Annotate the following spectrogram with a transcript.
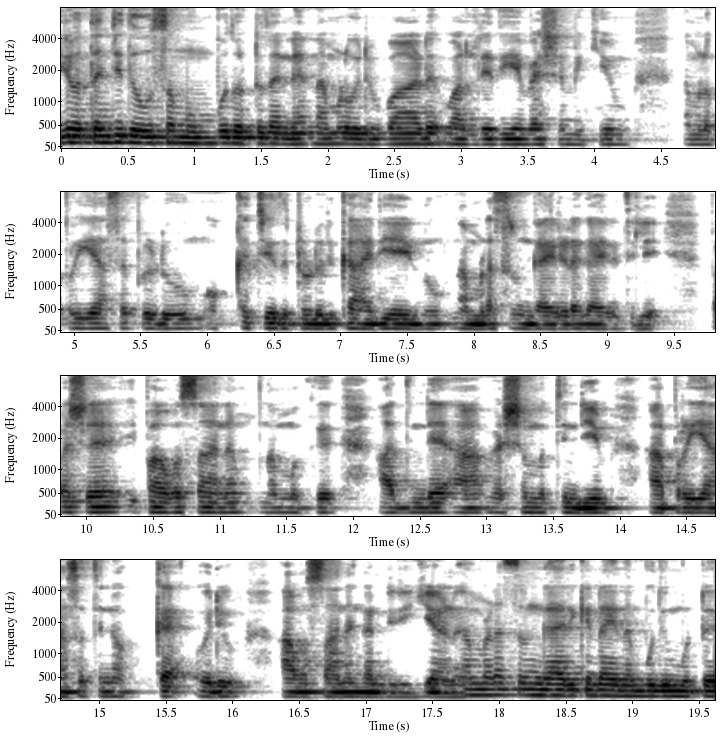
ഇരുപത്തഞ്ച് ദിവസം മുമ്പ് തൊട്ട് തന്നെ നമ്മൾ ഒരുപാട് വളരെയധികം വിഷമിക്കുകയും നമ്മൾ പ്രയാസപ്പെടുകയും ഒക്കെ ചെയ്തിട്ടുള്ളൊരു കാര്യമായിരുന്നു നമ്മുടെ ശൃംഗാരിയുടെ കാര്യത്തിൽ പക്ഷേ ഇപ്പം അവസാനം നമുക്ക് അതിന്റെ ആ വിഷമത്തിന്റെയും ആ പ്രയാസത്തിനൊക്കെ ഒരു അവസാനം കണ്ടിരിക്കുകയാണ്. നമ്മുടെ ശൃംഗാരിക്കുണ്ടായിരുന്ന ബുദ്ധിമുട്ട്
